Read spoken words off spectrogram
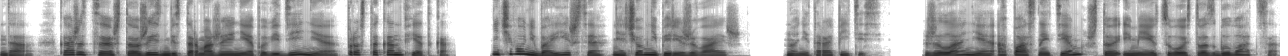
Да, кажется, что жизнь без торможения поведения — просто конфетка. Ничего не боишься, ни о чем не переживаешь. Но не торопитесь. Желания опасны тем, что имеют свойство сбываться.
